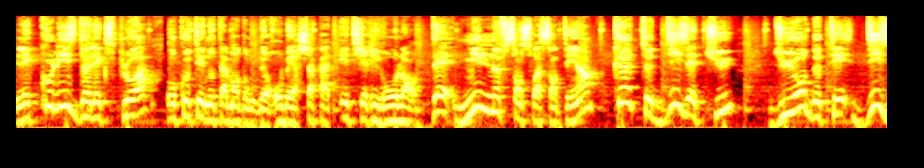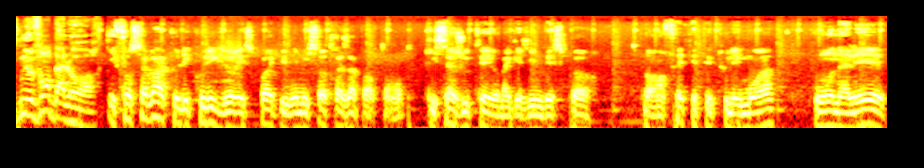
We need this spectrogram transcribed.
les coulisses de l'exploit, aux côtés notamment donc de Robert Chapat et Thierry Roland dès 1961, que te disais-tu du haut de tes 19 ans d'alors? Il faut savoir que les coulisses de l'exploit est une émission très importante qui s'ajoutait au magazine des sports. Sport en fait qui était tous les mois où on allait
